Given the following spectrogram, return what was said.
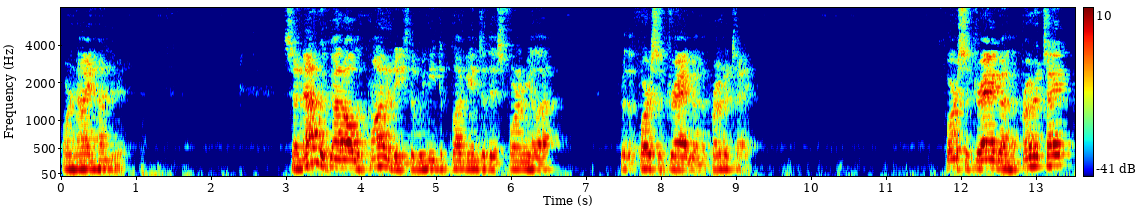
or 900. So now we've got all the quantities that we need to plug into this formula for the force of drag on the prototype. Force of drag on the prototype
